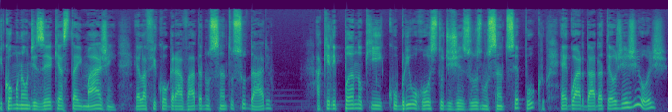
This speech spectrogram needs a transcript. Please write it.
E como não dizer que esta imagem, ela ficou gravada no Santo Sudário? Aquele pano que cobriu o rosto de Jesus no Santo Sepulcro é guardado até os dias de hoje.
